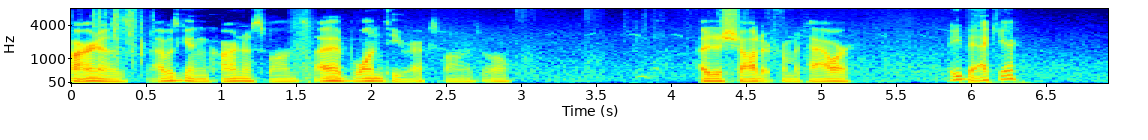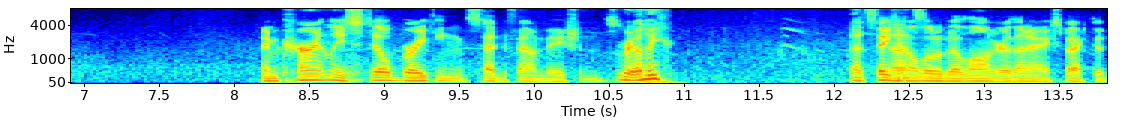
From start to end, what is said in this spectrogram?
Carnos. I was getting Carno spawns. I had one T-Rex spawn as well. I just shot it from a tower. Are you back here? I'm currently still breaking said foundations. Really? That's Taking nuts. a little bit longer than I expected.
